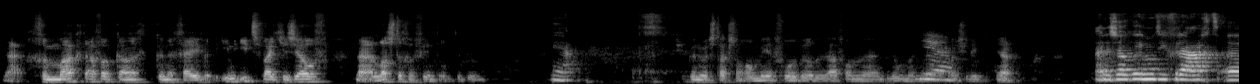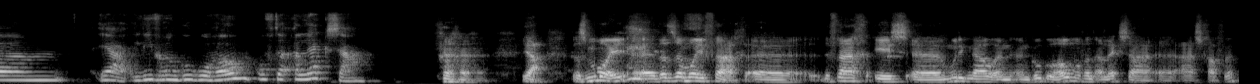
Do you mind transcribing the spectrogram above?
nou, gemak daarvan kan, kunnen geven in iets wat je zelf nou, lastiger vindt om te doen. Ja. Dus kunnen we straks nog wel meer voorbeelden daarvan uh, noemen, ja. Uh, Angelique. Ja. En er is ook iemand die vraagt, um, ja, liever een Google Home of de Alexa? ja, dat is mooi. Uh, dat is een mooie vraag. Uh, de vraag is, uh, moet ik nou een, een, Google Home of een Alexa aanschaffen?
